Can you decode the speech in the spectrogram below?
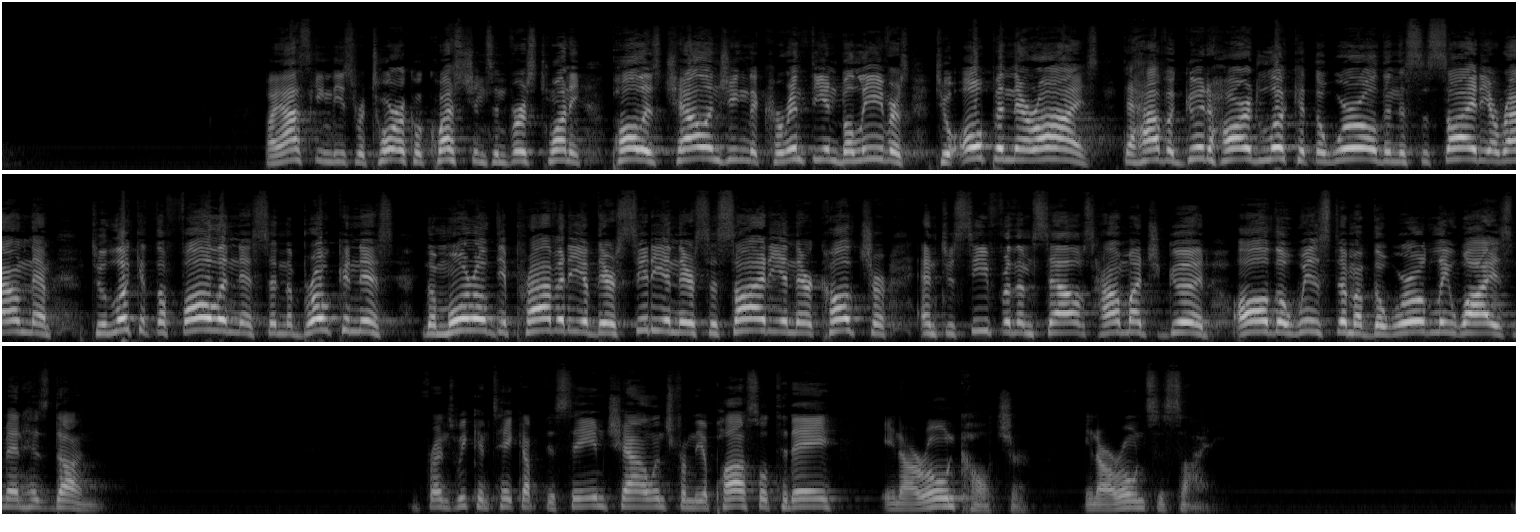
By asking these rhetorical questions in verse 20, Paul is challenging the Corinthian believers to open their eyes, to have a good hard look at the world and the society around them, to look at the fallenness and the brokenness, the moral depravity of their city and their society and their culture, and to see for themselves how much good all the wisdom of the worldly wise men has done. Friends, we can take up the same challenge from the apostle today in our own culture, in our own society.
